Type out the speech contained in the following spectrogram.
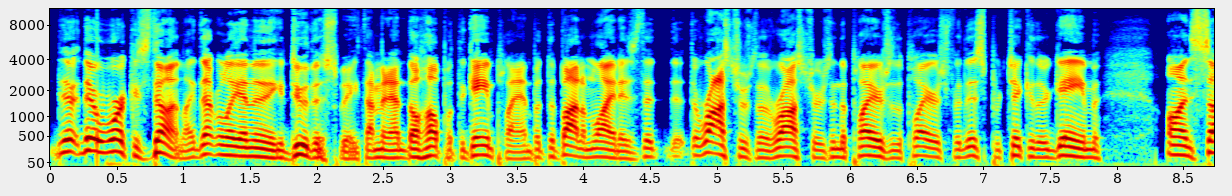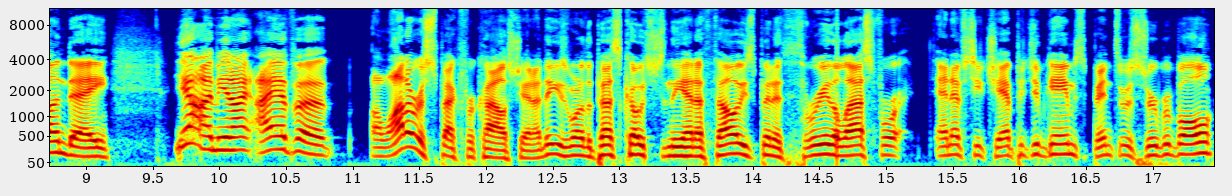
their, their work is done. Like, not really anything to do this week. I mean, they'll help with the game plan, but the bottom line is that the, the rosters are the rosters and the players are the players for this particular game on Sunday. Yeah, I mean, I, I have a, a lot of respect for Kyle Shanahan. I think he's one of the best coaches in the NFL. He's been at three of the last four NFC championship games, been through a Super Bowl.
